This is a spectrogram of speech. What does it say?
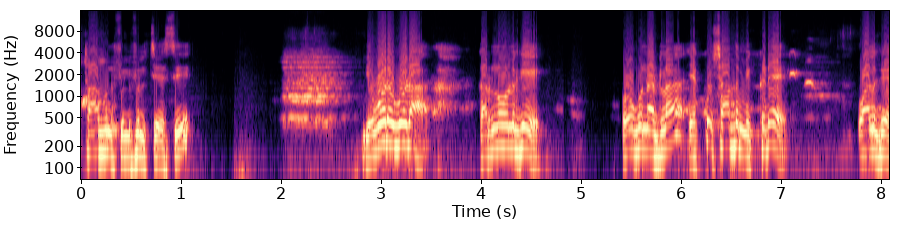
స్టాఫ్ని ఫుల్ఫిల్ చేసి ఎవరు కూడా కర్నూలుకి పోకున్నట్ల ఎక్కువ శాతం ఇక్కడే వాళ్ళకి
